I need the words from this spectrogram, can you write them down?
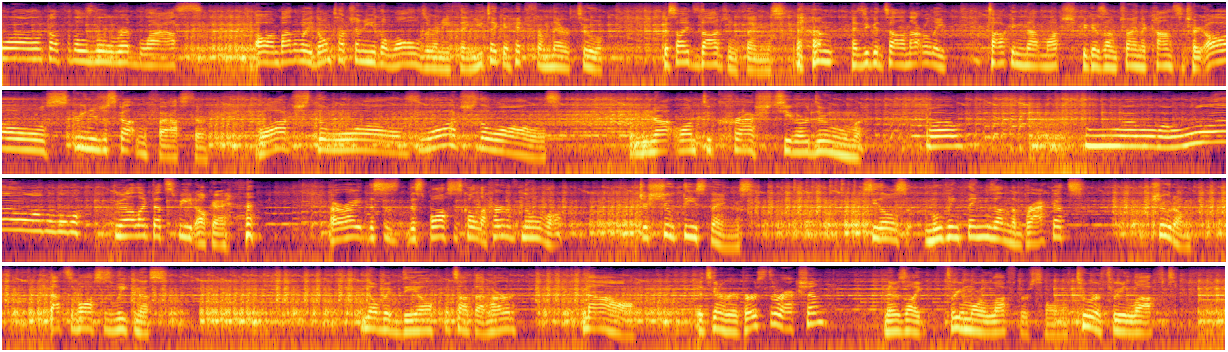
whoa, look out for those little red blasts. Oh, and by the way, don't touch any of the walls or anything. You take a hit from there, too. Besides dodging things. As you can tell, I'm not really talking that much because I'm trying to concentrate. Oh, screen has just gotten faster. Watch the walls. Watch the walls. You do not want to crash to your doom. Whoa. Whoa, whoa, whoa, whoa, whoa, whoa, whoa. Do not like that speed? Okay. Alright, this is this boss is called the Heart of Nova. Just shoot these things. See those moving things on the brackets? Shoot them. That's the boss's weakness. No big deal. It's not that hard. Now, it's gonna reverse direction. There's like three more left or so. Two or three left.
